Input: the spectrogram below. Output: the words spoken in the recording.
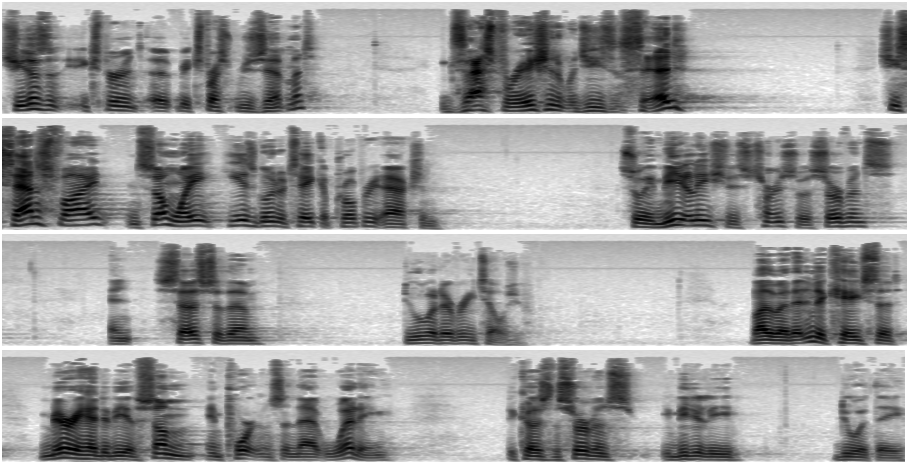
she doesn't experience, uh, express resentment, exasperation at what Jesus said. She's satisfied in some way he is going to take appropriate action. So immediately she turns to her servants and says to them, Do whatever he tells you. By the way, that indicates that Mary had to be of some importance in that wedding because the servants immediately do what they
